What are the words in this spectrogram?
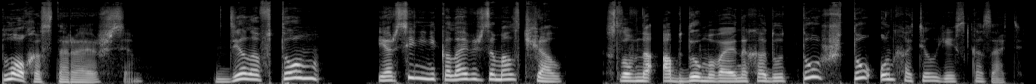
«Плохо стараешься. Дело в том...» И Арсений Николаевич замолчал, словно обдумывая на ходу то, что он хотел ей сказать.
